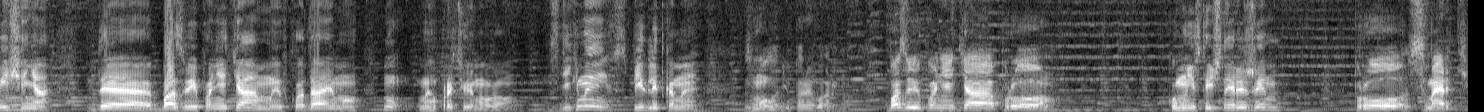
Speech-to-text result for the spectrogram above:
Приміщення, де базові поняття ми вкладаємо. Ну, ми працюємо з дітьми, з підлітками, з молоддю переважно. Базові поняття про комуністичний режим, про смерть,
